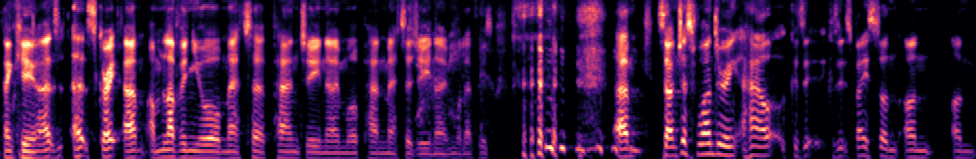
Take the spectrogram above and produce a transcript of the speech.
Thank you. That's, that's great. Um, I'm loving your meta pan genome or pan meta genome, whatever it is. um, so I'm just wondering how, because it, it's based on on on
